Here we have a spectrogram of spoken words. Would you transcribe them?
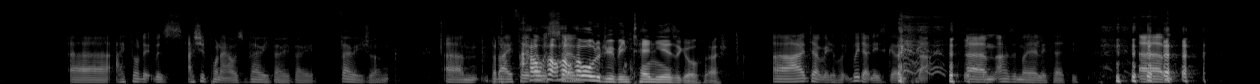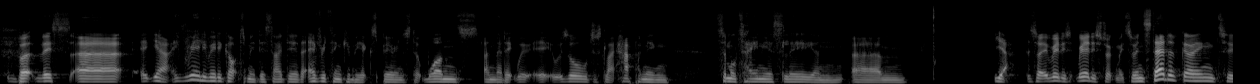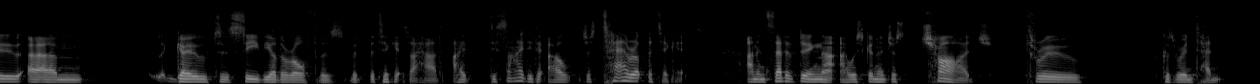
uh, I thought it was. I should point out, I was very very very very drunk. Um, but I thought How, how, so, how old would you have been 10 years ago, Ash? uh, I don't really. We don't need to go into that. um, I was in my early thirties. Um, but this, uh, it- yeah, it really, really got to me. This idea that everything can be experienced at once, and that it w- it was all just like happening simultaneously, and um, yeah. So it really, really struck me. So instead of going to um, go to see the other authors with the tickets I had, I decided I'll just tear up the tickets, and instead of doing that, I was going to just charge through because we're intense.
